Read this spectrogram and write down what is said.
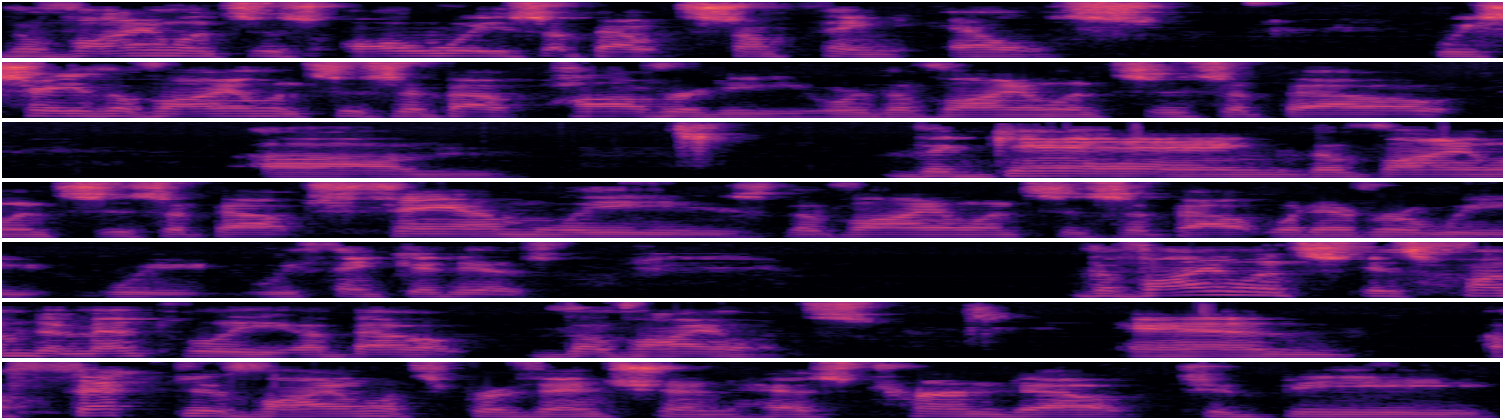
the violence is always about something else. We say the violence is about poverty or the violence is about um, the gang, the violence is about families, the violence is about whatever we, we, we think it is. The violence is fundamentally about the violence. And effective violence prevention has turned out to be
